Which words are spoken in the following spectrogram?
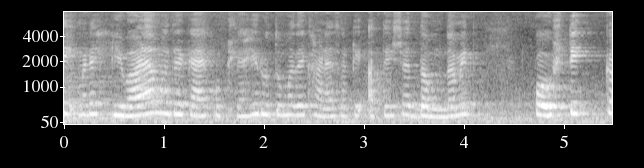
अति म्हणजे हिवाळ्यामध्ये काय कुठल्याही ऋतूमध्ये खाण्यासाठी अतिशय दमदमीत पौष्टिक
